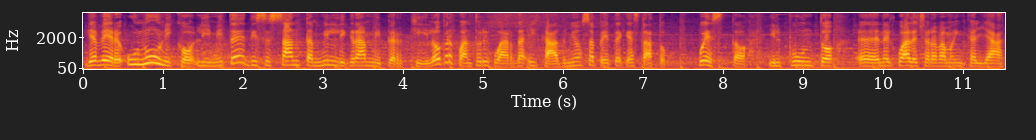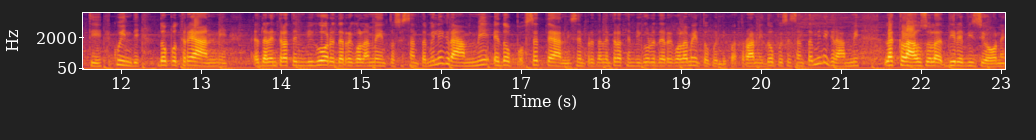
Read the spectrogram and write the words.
di avere un unico limite di 60 mg per chilo per quanto riguarda il cadmio. Sapete che è stato questo il punto eh, nel quale ci eravamo incagliati. Quindi dopo tre anni dall'entrata in vigore del regolamento 60 mg e dopo sette anni sempre dall'entrata in vigore del regolamento, quindi quattro anni dopo i 60 mg, la clausola di revisione.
